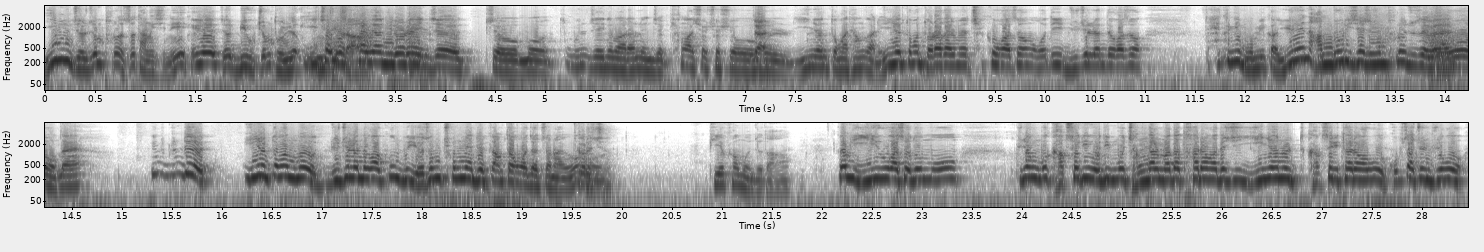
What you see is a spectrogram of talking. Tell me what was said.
이 문제를 좀 풀어서 당신이 저 미국 좀 돌려 움직여라. 2018년 1월에 이제 저 뭐 문재인이 말하는 이제 평화 쇼쇼쇼를 네. 2년 동안 한 거 아니에요? 2년 동안 돌아다니며 체코 가서 뭐 어디 뉴질랜드 가서 했던 게 뭡니까? 유엔 안보리 제재 좀 풀어주세요. 네. 근데 2년 동안 뭐 뉴질랜드 갖고 뭐 여성 총리한테 깜짝 맞았잖아요. 그렇죠. 비핵화 먼저다. 여기 EU 가서도 뭐 그냥 뭐 각설이 어디 뭐 장날마다 타령하듯이 2년을 각설이 타령하고 곱사준 주고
